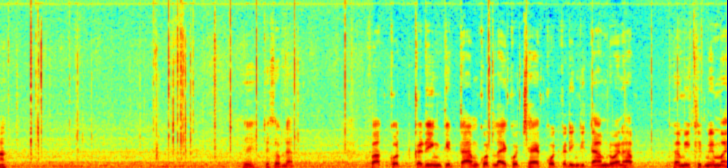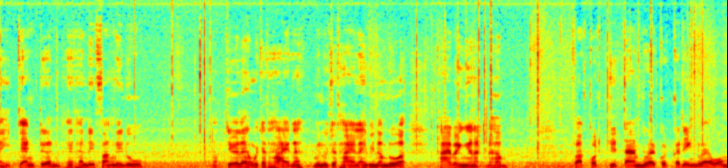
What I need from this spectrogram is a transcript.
ฮะโอเคจะจบแล้ว ฝากกดกระดิ่งติดตามกดไลค์กดแชร์กดกระดิ่งติดตามด้วยนะครับเผื่อมีคลิปใหม่ๆแจ้งเตือนให้ท่านได้ฟังได้ดูครับเจออะไรผมก็จะถ่ายนะ ไม่รู้จะถ่ายอะไรพี่น้องดูว่าถ่ายไปอย่างนั้นนะครับ ฝากกดติดตามด้วยกดกระดิ่งด้วยผม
